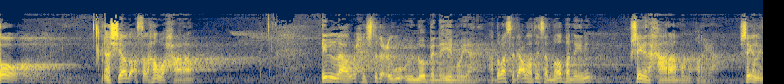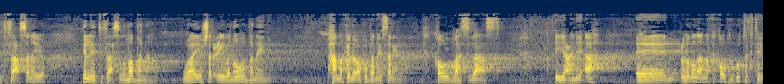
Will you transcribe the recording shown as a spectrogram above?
oo ashyaadu asal ahaan waa xaaraam ilaa wixii sharcigu uu noo banneeyey mooyaane. Haddaba shareecadu haddaysan noo bannaynin shaygan xaaraan buu noqonaya shaygan la intifaacsanayo in la intifaacsado ma bannaano waayo sharcigiiba nooma bannaynin maxaa marka innago aan ku bannaysanaynaa qowl baa sidaas yani ah culammada marka qowlkan ku tagtay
